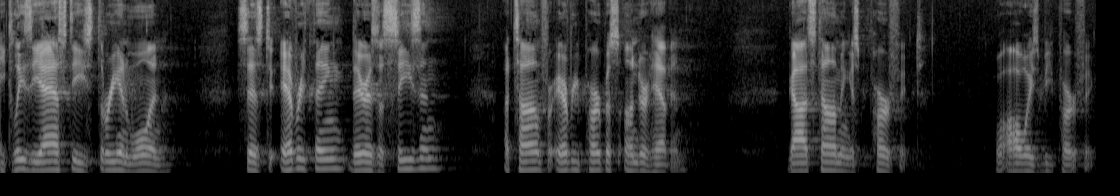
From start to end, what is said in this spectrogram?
Ecclesiastes 3 and 1 says, To everything there is a season, a time for every purpose under heaven. God's timing is perfect, will always be perfect.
